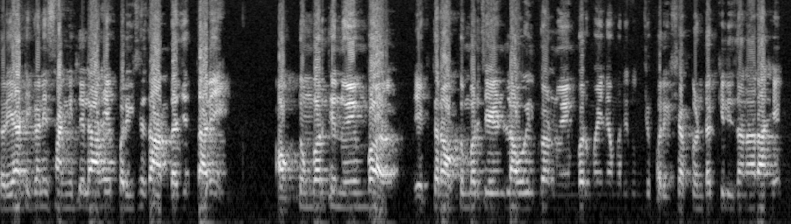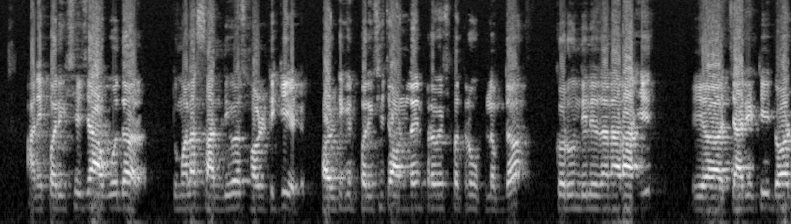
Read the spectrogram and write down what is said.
तर या ठिकाणी सांगितलेलं आहे परीक्षेचा अंदाजित तारीख. ऑक्टोबर ते नोव्हेंबर एकतर ऑक्टोबरच्या एंडला होईल किंवा नोव्हेंबर महिन्यामध्ये तुमची परीक्षा कंडक्ट केली जाणार आहे. आणि परीक्षेच्या अगोदर तुम्हाला सात दिवस हॉल तिकीट हॉल तिकीट परीक्षेचे ऑनलाईन प्रवेशपत्र उपलब्ध करून दिले जाणार आहेत. Charity dot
